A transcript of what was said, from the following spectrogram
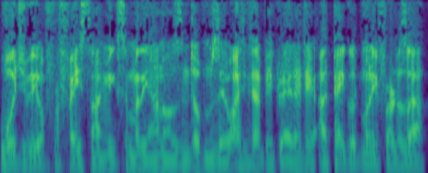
would you be up for FaceTiming some of the animals in Dublin Zoo? I think that'd be a great idea. I'd pay good money for it as well.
